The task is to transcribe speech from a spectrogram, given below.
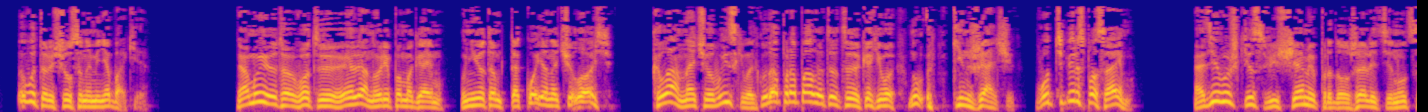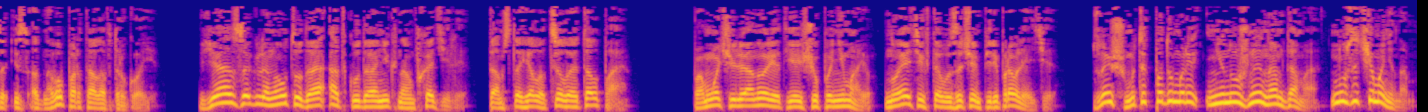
— вытаращился на меня Баки. «А мы это вот э, Элеоноре помогаем. У нее там такое началось!» Клан начал выискивать, куда пропал этот, э, как его, ну, кинжальщик. Вот теперь спасаем. А девушки с вещами продолжали тянуться из одного портала в другой. Я заглянул туда, откуда они к нам входили. Там стояла целая толпа. Помочь Элеоноре я еще понимаю, но этих-то вы зачем переправляете? Знаешь, мы так подумали, не нужны нам дома. Ну зачем они нам?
